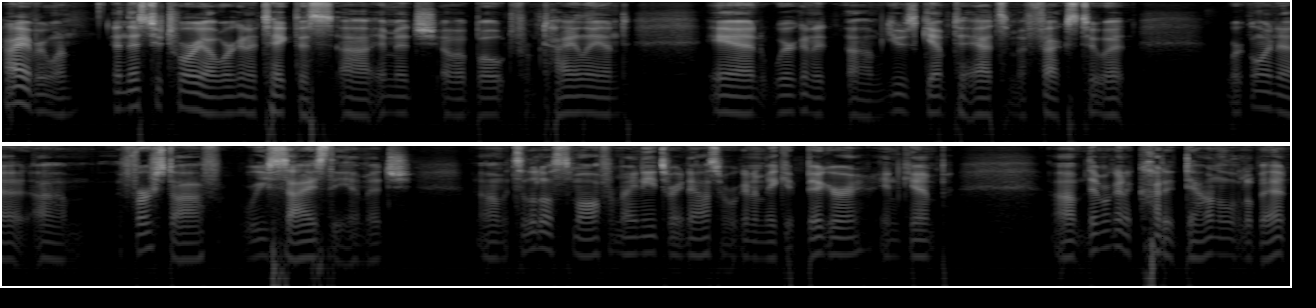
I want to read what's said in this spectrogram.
Hi everyone. In this tutorial we're going to take this uh, image of a boat from Thailand and we're going to um, use GIMP to add some effects to it. We're going to um, first off resize the image. Um, it's a little small for my needs right now so we're going to make it bigger in GIMP. Um, then we're going to cut it down a little bit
